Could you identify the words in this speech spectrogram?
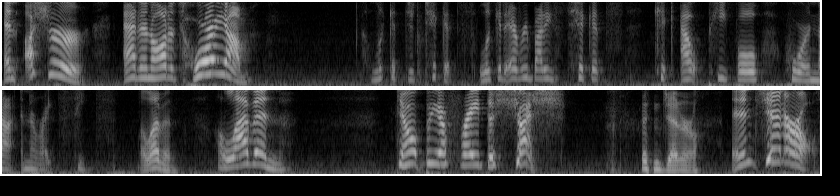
an usher at an auditorium, look at your tickets. Look at everybody's tickets. Kick out people who are not in the right seats. Eleven. 11. Don't be afraid to shush in general. in general.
